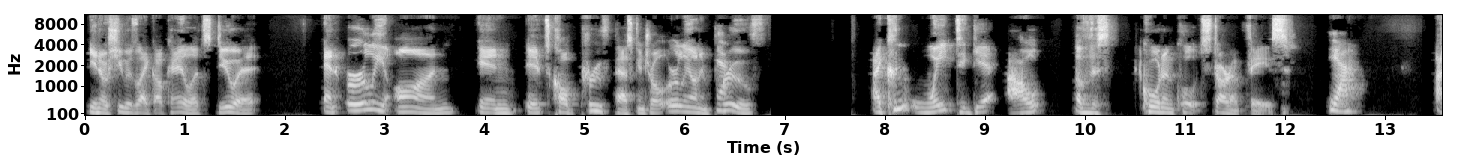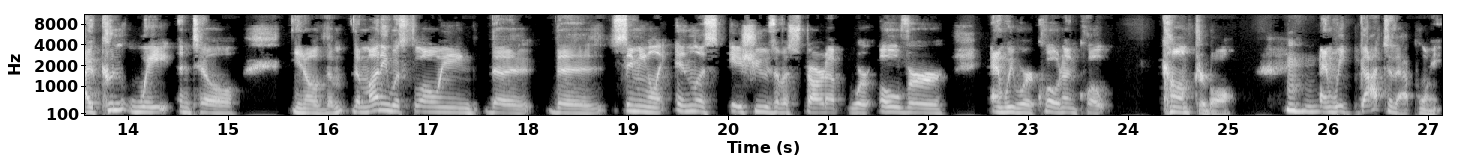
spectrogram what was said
you know, she was like, "Okay, let's do it." And early on in it's called Proof Pest Control. Early on in yeah. Proof, I couldn't wait to get out of this quote unquote startup phase. Yeah. I couldn't wait until you know the the money was flowing, the the seemingly endless issues of a startup were over, and we were quote unquote comfortable. Mm-hmm. And we got to that point.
